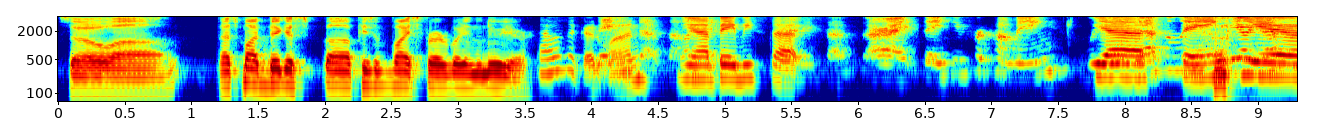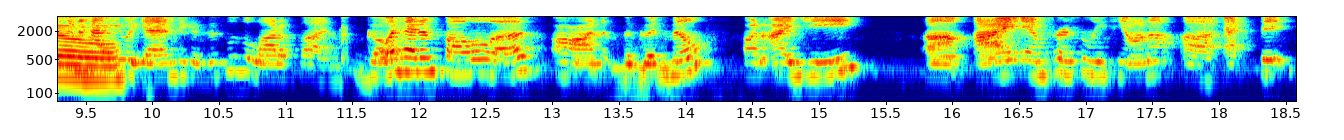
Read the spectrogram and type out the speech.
So uh, that's my biggest uh, piece of advice for everybody in the new year. That was a good Baby one. steps, like yeah, it. baby Baby steps. steps. All right. Thank you for coming. We Yes, will definitely, thank we are definitely gonna have you. you again because this was a lot of fun. Go ahead and follow us on the Good MILF on IG. Um, I am personally Tiana uh, at Fit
